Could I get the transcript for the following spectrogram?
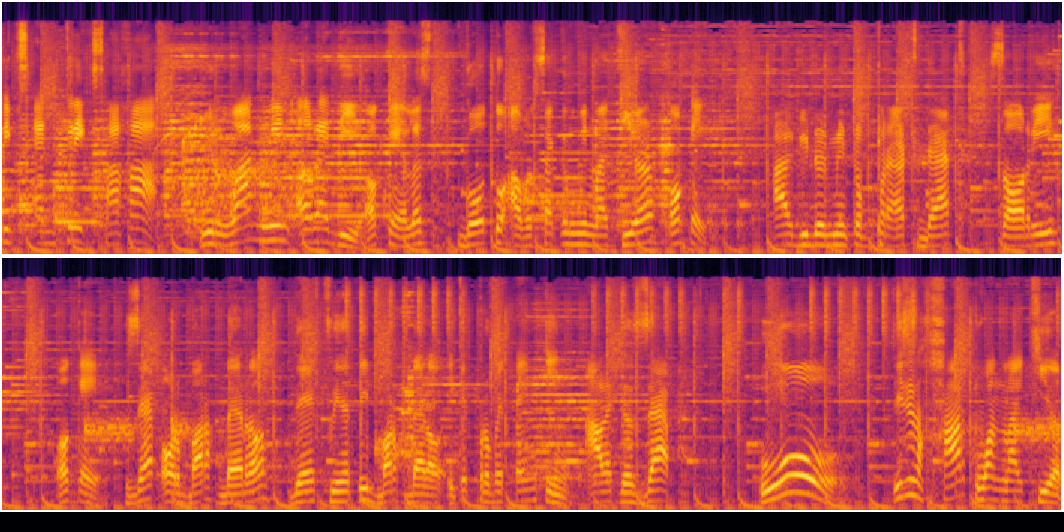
tips and tricks. Haha, we're one win already. Okay, let's go to our second win right here. Okay, I didn't mean to press that. Sorry. Okay, Zap or Barb Barrel? Definitely Barb Barrel. It can provide tanking. I like the Zap. Ooh, this is a hard one right here.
